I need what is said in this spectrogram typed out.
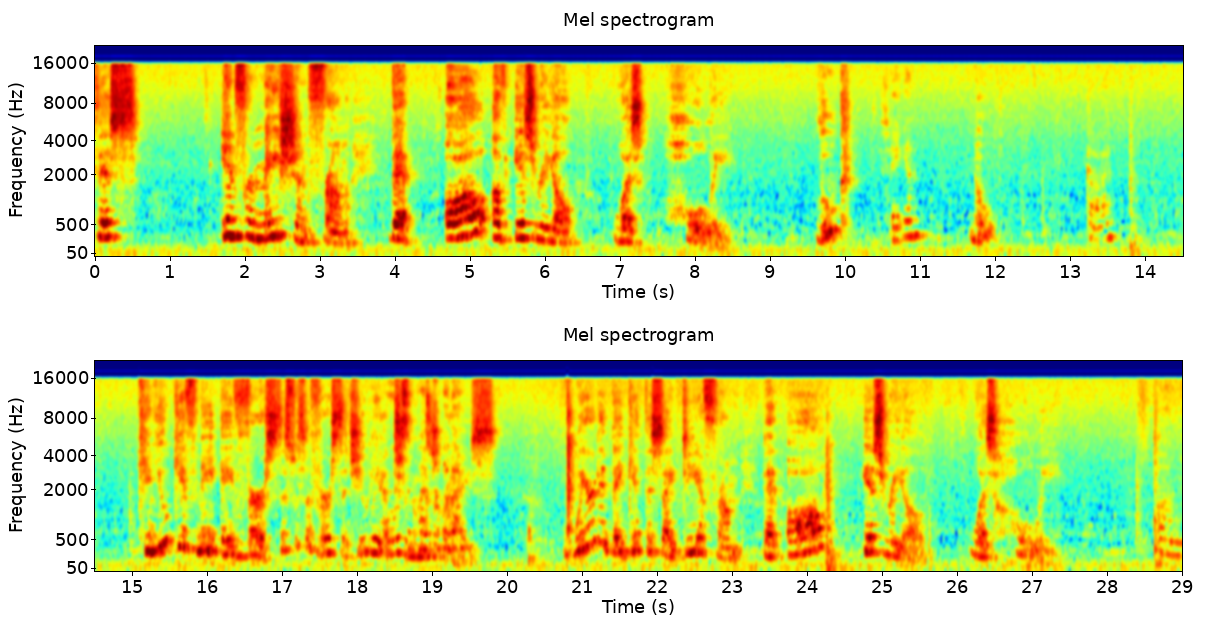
this information from that all of Israel was holy? Luke? Satan? No. God? Can you give me a verse? This was a verse that you Wait, had to the question again? memorize. Where did they get this idea from that all Israel was holy? Um.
